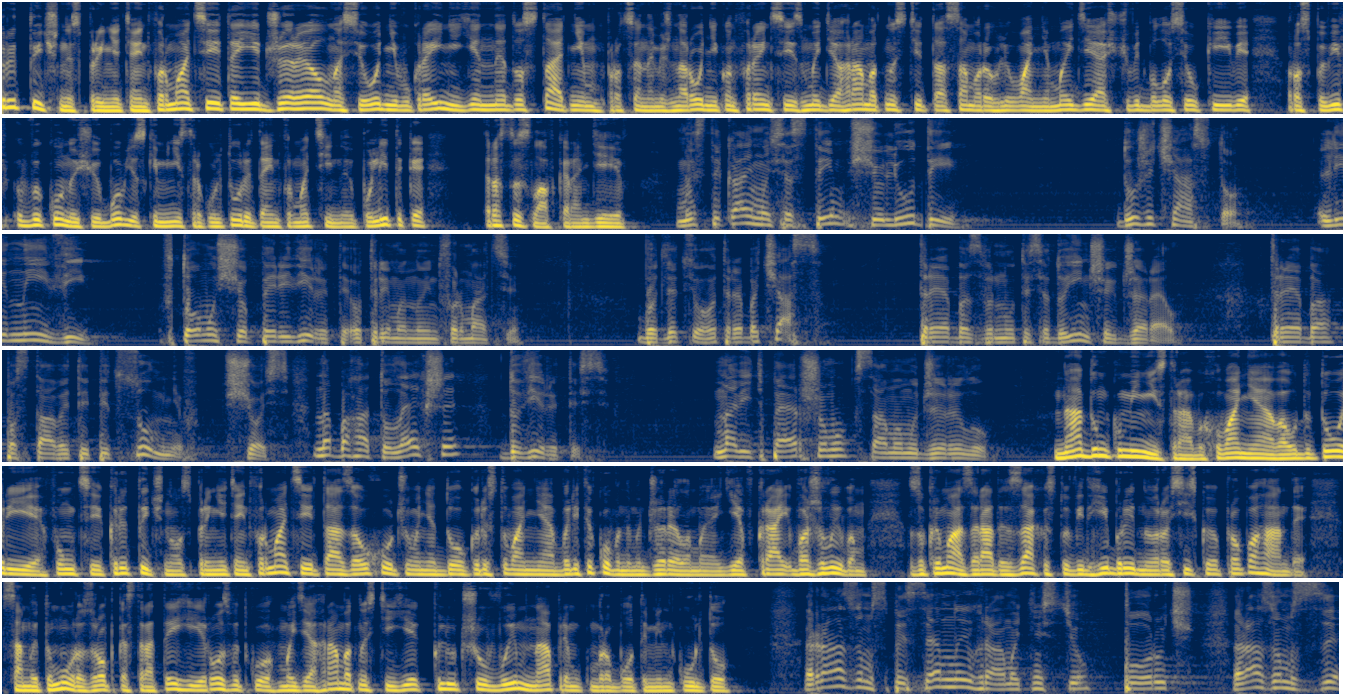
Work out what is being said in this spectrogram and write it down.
Критичне сприйняття інформації та її джерел на сьогодні в Україні є недостатнім. Про це на міжнародній конференції з медіаграмотності та саморегулювання медіа, що відбулося у Києві, розповів виконуючий обов'язки міністра культури та інформаційної політики Ростислав Карандєєв. Ми стикаємося з тим, що люди дуже часто ліниві в тому, щоб перевірити отриману інформацію. Бо для цього треба час. Треба звернутися до інших джерел. Треба поставити під сумнів щось. Набагато легше довіритись навіть першому самому джерелу. На думку міністра, виховання в аудиторії, функції критичного сприйняття інформації та заохочування до користування верифікованими джерелами є вкрай важливим, зокрема заради захисту від гібридної російської пропаганди. Саме тому розробка стратегії розвитку медіаграмотності є ключовим напрямком роботи мінкульту. разом з писемною грамотністю поруч, разом з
